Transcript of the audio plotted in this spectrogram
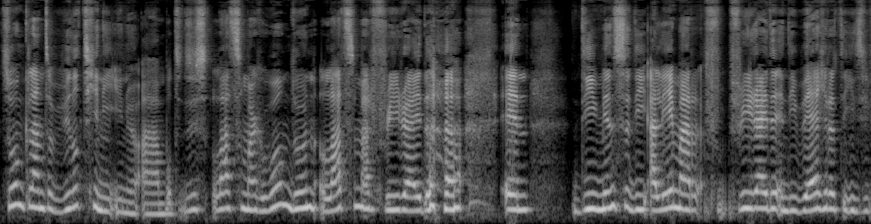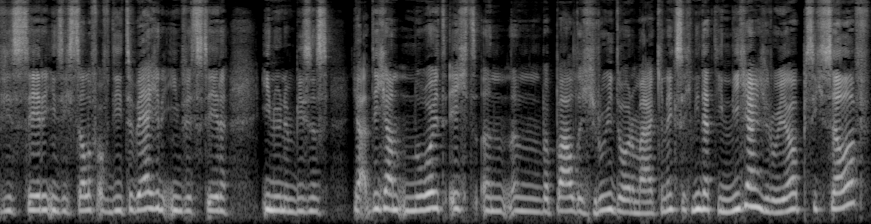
Zo'n klanten wilt je niet in je aanbod. Dus laat ze maar gewoon doen. Laat ze maar freeriden. en die mensen die alleen maar freeriden en die weigeren te investeren in zichzelf of die te weigeren investeren in hun business, ja, die gaan nooit echt een, een bepaalde groei doormaken. Ik zeg niet dat die niet gaan groeien op zichzelf.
